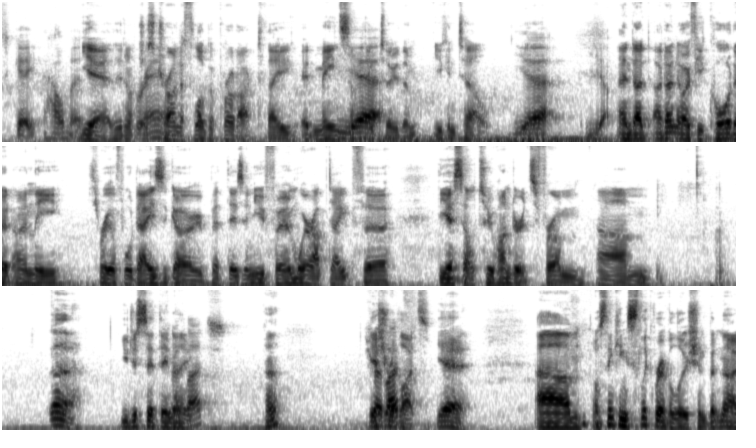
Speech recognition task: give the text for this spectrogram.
skate helmet. Yeah, they're not just trying to flog a product. They it means something Yeah. to them. You can tell. Yeah, yeah. And I, I don't know if you caught it only three or four days ago, but there's a new firmware update for the SL200s from. Um, uh, you just said their Shred name. Lights. Huh? Yeah, Shred Shred Lights? Lights. Yeah. Um, I was thinking Slick Revolution, but no,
